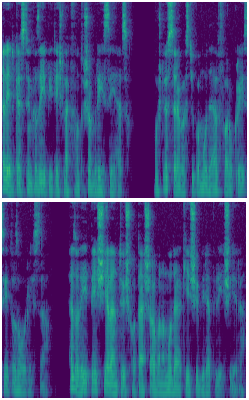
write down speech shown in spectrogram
Elérkeztünk az építés legfontosabb részéhez. Most összeragasztjuk a modell farok részét az orrészsel. Ez a lépés jelentős hatással van a modell későbbi repülésére.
